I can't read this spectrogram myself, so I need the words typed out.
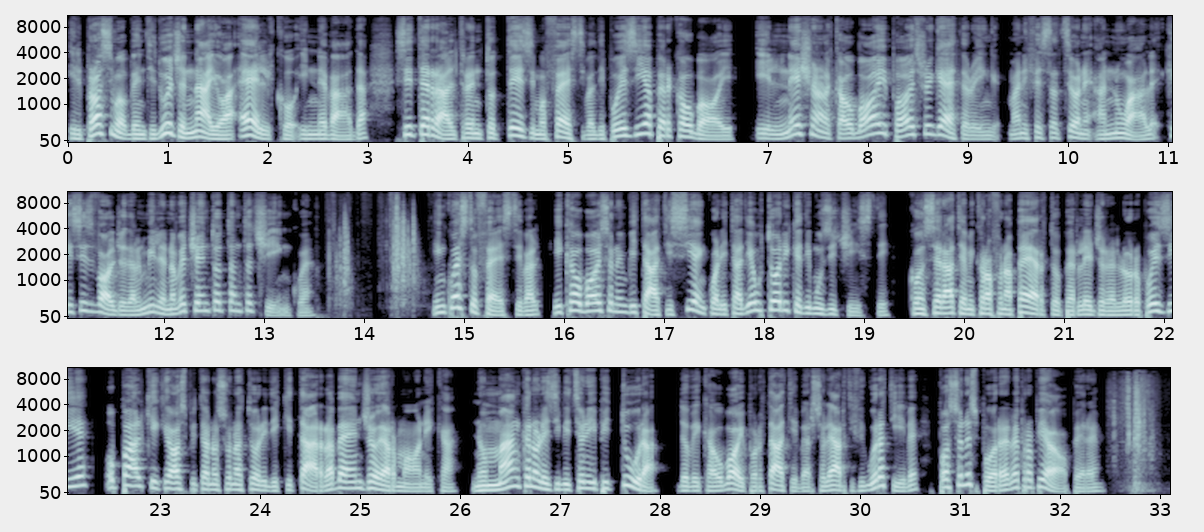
Il prossimo 22 gennaio a Elko, in Nevada, si terrà il 38 Festival di Poesia per Cowboy, il National Cowboy Poetry Gathering, manifestazione annuale che si svolge dal 1985. In questo festival i cowboy sono invitati sia in qualità di autori che di musicisti, con serate a microfono aperto per leggere le loro poesie o palchi che ospitano suonatori di chitarra, banjo e armonica. Non mancano le esibizioni di pittura, dove i cowboy portati verso le arti figurative possono esporre le proprie opere.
